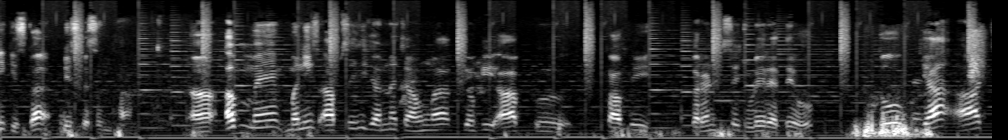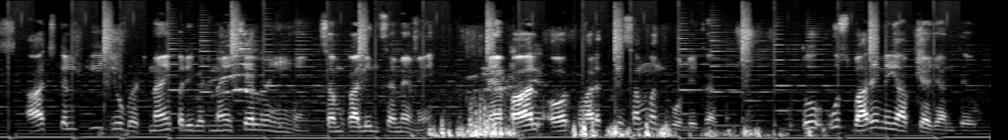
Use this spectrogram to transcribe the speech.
एक इसका डिस्कशन था। अब मैं मनीष आपसे ही जानना चाहूँगा, क्योंकि आप काफ़ी करंट से जुड़े रहते हो। तो क्या आज, आजकल की जो घटनाएँ, परिघटनाएँ चल रही हैं समकालीन समय में, नेपाल और भारत के संबंध को लेकर तो उस बारे में आप क्या जानते हो?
